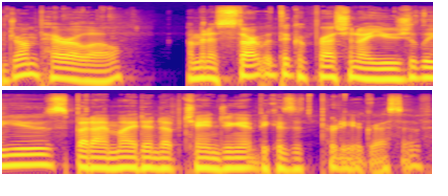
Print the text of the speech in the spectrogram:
Our drum parallel, I'm going to start with the compression I usually use, but I might end up changing it because it's pretty aggressive.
